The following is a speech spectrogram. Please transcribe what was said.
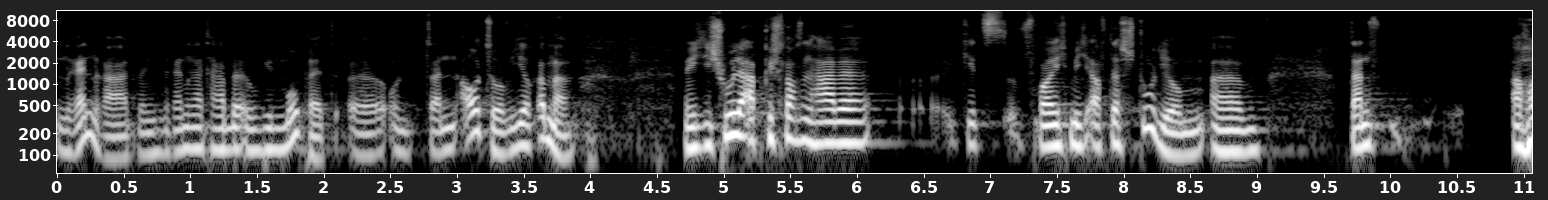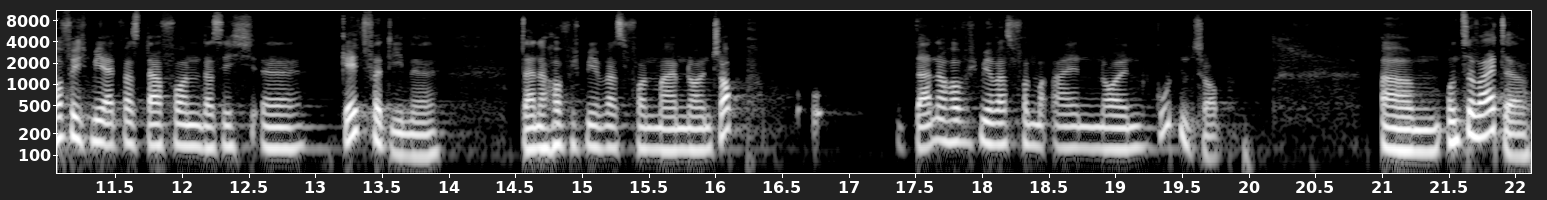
ein Rennrad. Wenn ich ein Rennrad habe, irgendwie ein Moped äh, und dann ein Auto, wie auch immer. Wenn ich die Schule abgeschlossen habe, geht's, freue ich mich auf das Studium. Ähm, dann erhoffe ich mir etwas davon, dass ich äh, Geld verdiene. Dann erhoffe ich mir was von meinem neuen Job. Dann erhoffe ich mir was von einem neuen guten Job ähm, und so weiter.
